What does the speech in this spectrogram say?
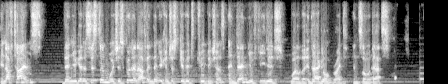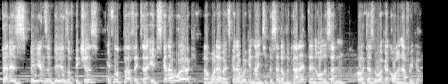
enough times, then you get a system which is good enough and then you can just give it three pictures. And then you feed it well the entire globe right? And so that's that is billions and billions of pictures. It's not perfect. Uh, it's gonna work uh, whatever. It's gonna work in 90% of the planet then all of a sudden oh it doesn't work at all in africa.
